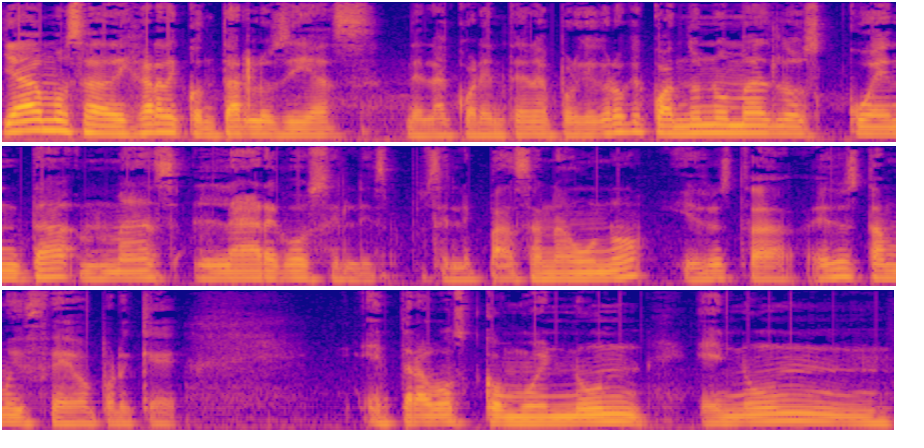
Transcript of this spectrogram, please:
Ya vamos a dejar de contar los días de la cuarentena porque creo que cuando uno más los cuenta, más largos se, les, se le pasan a uno y eso está, eso está muy feo porque entramos como en un, en un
